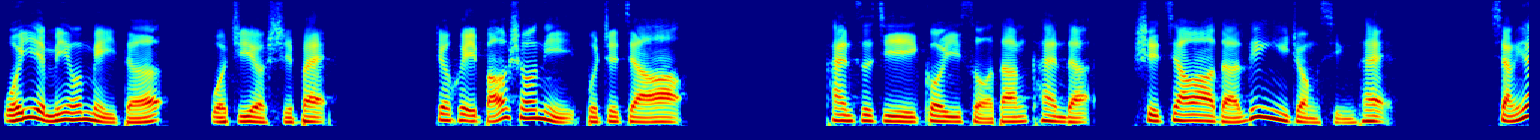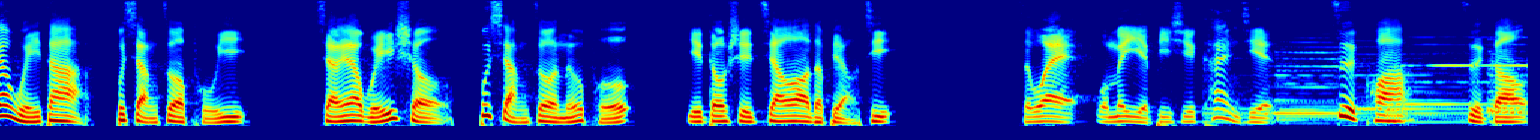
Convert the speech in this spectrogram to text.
我也没有美德。”我只有十倍，这会保守你不致骄傲，看自己过于所当看的是骄傲的另一种形态。想要为大，不想做仆役；想要为首，不想做奴仆，也都是骄傲的表记。此外，我们也必须看见，自夸、自高、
